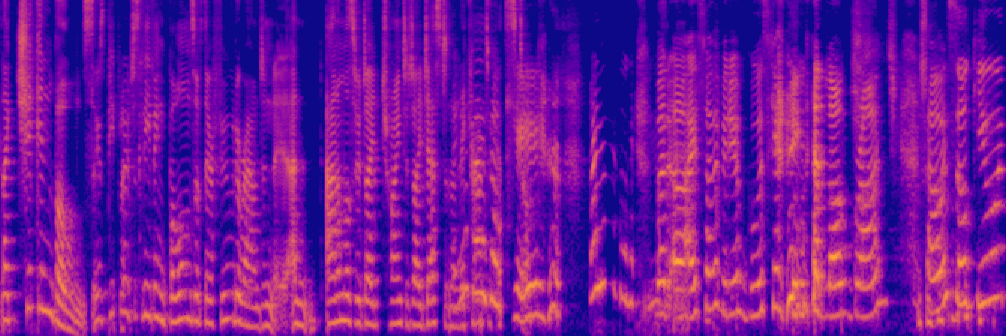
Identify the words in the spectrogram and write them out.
like chicken bones. There's people are just leaving bones of their food around, and and animals are di- trying to digest it, Are and they can't guys get stuck. okay? Are you okay? But uh, I saw the video of Goose carrying that long branch. That was so cute.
